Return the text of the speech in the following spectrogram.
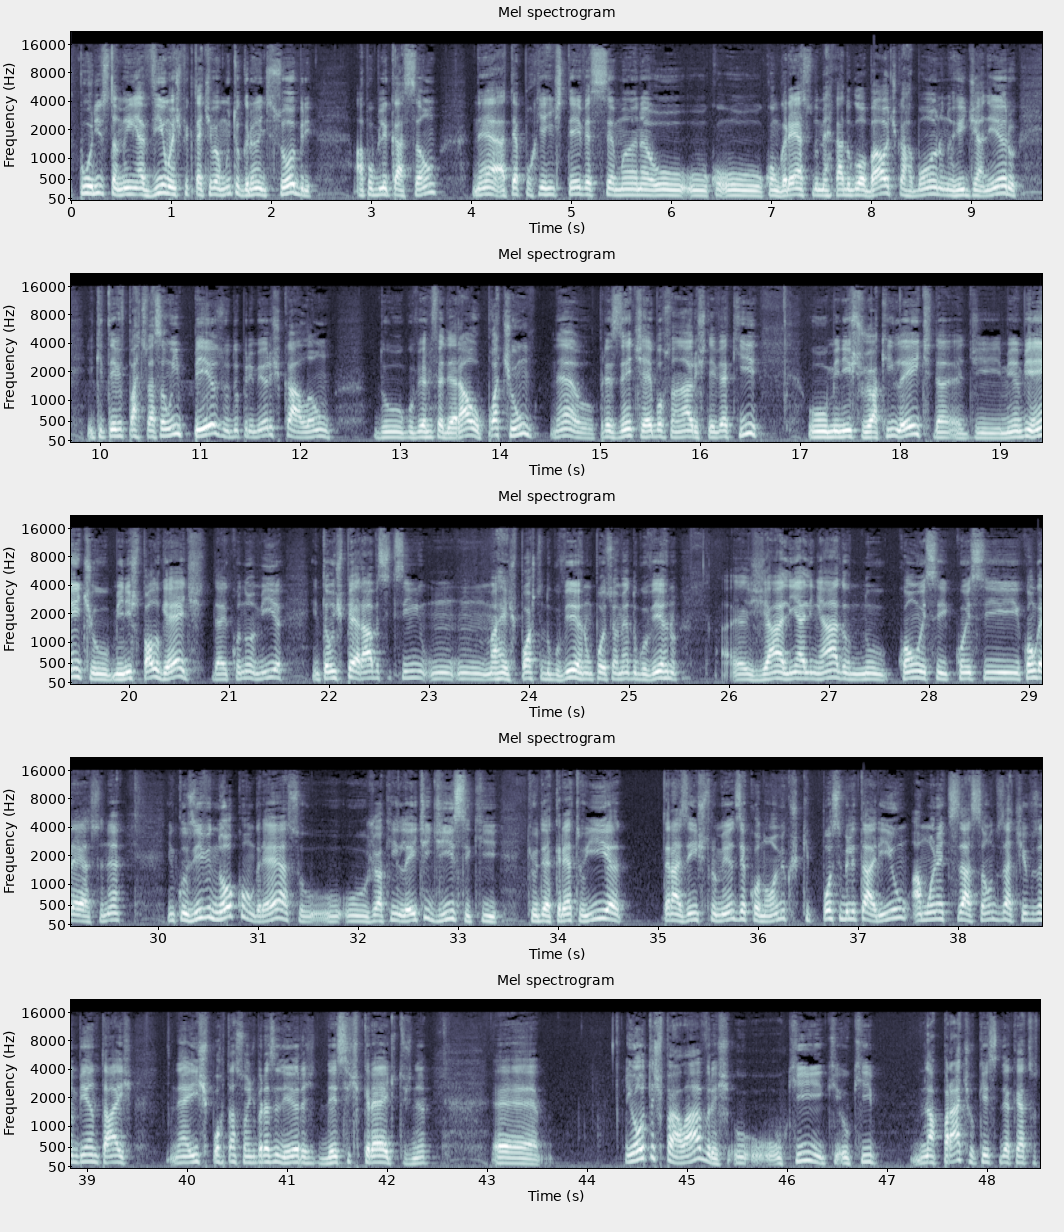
Por isso também havia uma expectativa muito grande sobre a publicação né? até porque a gente teve essa semana o, o, o, Congresso do Mercado Global de Carbono no Rio de Janeiro e que teve participação em peso do primeiro escalão do governo federal, o POT 1, né? o presidente Jair Bolsonaro esteve aqui, o ministro Joaquim Leite, da, de Meio Ambiente, o ministro Paulo Guedes, da Economia. Então esperava-se sim um, um, uma resposta do governo, um posicionamento do governo eh, já ali alinhado no, com, esse, com esse Congresso. Né? Inclusive, no Congresso, o, o Joaquim Leite disse que, que o decreto ia trazer instrumentos econômicos que possibilitariam a monetização dos ativos ambientais né, e exportações brasileiras desses créditos. Né? É, em outras palavras, o, o, que, o que na prática o que esse decreto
